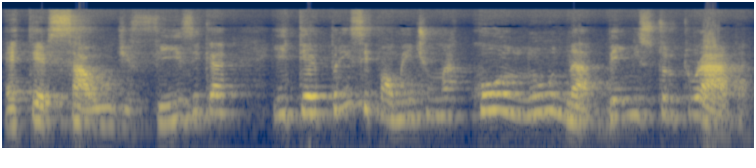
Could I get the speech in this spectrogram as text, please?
é ter saúde física e ter principalmente uma coluna bem estruturada.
